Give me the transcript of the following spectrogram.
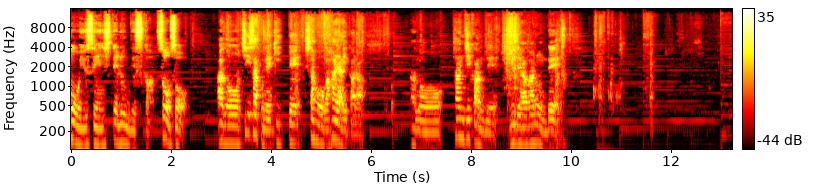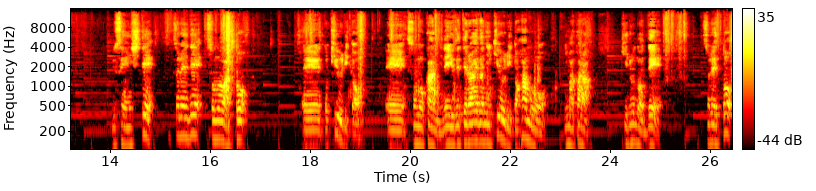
芋を湯煎してるんですか？そうそう。あの、小さくね、切ってした方が早いから、あの、短時間で茹で上がるんで、湯煎して、それで、その後、えっ、と、きゅうりと、えーその間にね、茹でてる間にきゅうりとハムを今から切るので、それと、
